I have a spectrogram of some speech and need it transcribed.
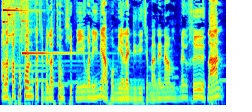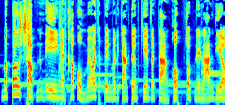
เอาละครับทุกคนก่อนจะไปรับชมคลิปนี้วันนี้เนี่ยผมมีอะไรดีๆจะมาแนะนำนั่นก็คือร้าน Bubble Shop นั่นเองนะครับผมไม่ว่าจะเป็นบริการเติมเกมต่างๆ ครบจบในร้านเดียว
